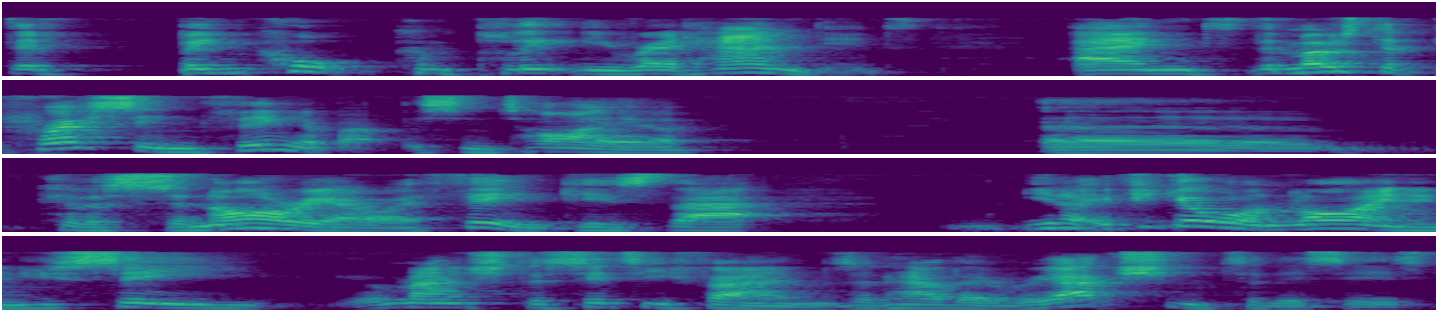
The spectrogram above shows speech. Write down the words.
they've been caught completely red-handed. And the most depressing thing about this entire uh, kind of scenario, I think, is that you know if you go online and you see Manchester City fans and how their reaction to this is,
